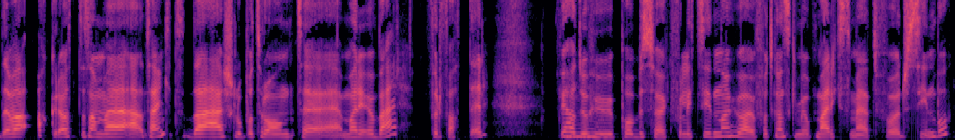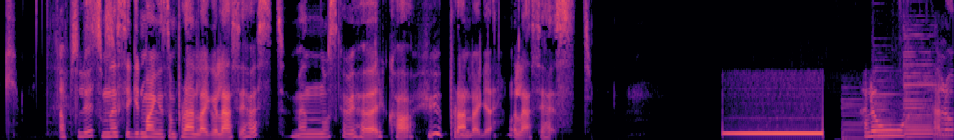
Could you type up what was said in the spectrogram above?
Det var akkurat det samme jeg tenkte da jeg slo på tråden til Marie Aubert, forfatter. Vi hadde jo hun på besøk for litt siden, og hun har jo fått ganske mye oppmerksomhet for sin bok. Absolutt. Som det er sikkert mange som planlegger å lese i høst, men nå skal vi høre hva hun planlegger å lese i høst. Hallo. Hallo,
